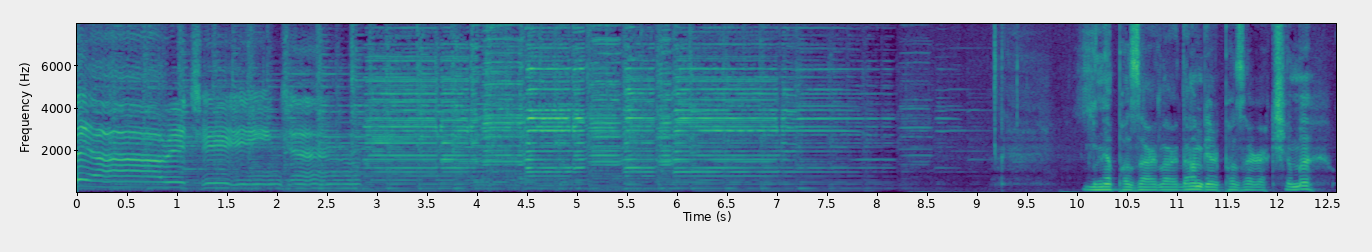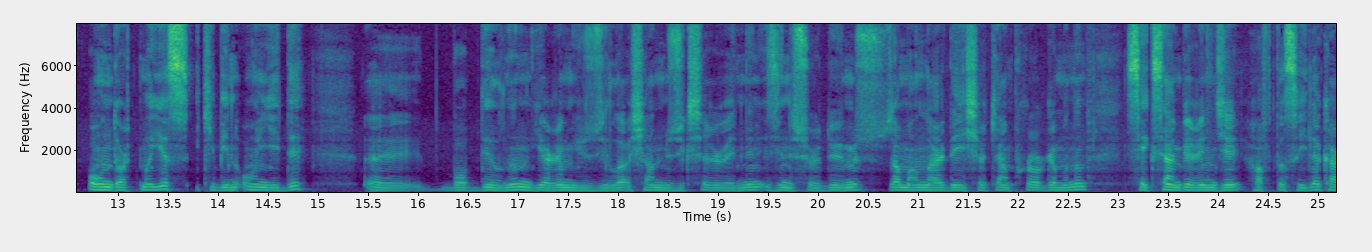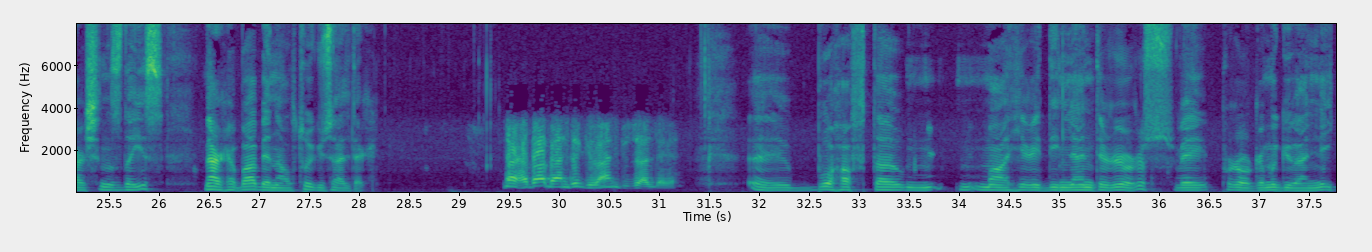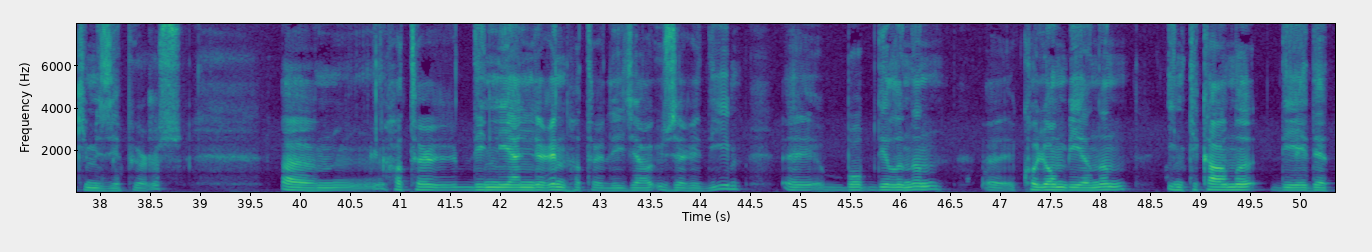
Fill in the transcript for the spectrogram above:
they are a changing. Yine pazarlardan bir pazar akşamı 14 Mayıs 2017 e, Bob Dylan'ın yarım yüzyılı aşan müzik serüveninin izini sürdüğümüz Zamanlar Değişirken programının 81. haftasıyla karşınızdayız. Merhaba ben Altuğ Güzeldere. Merhaba ben de Güven Güzeldere. Ee, bu hafta Mahir'i dinlendiriyoruz ve programı güvenli ikimiz yapıyoruz. Ee, hatır dinleyenlerin hatırlayacağı üzere diyeyim e, Bob Dylan'ın e, Kolombiya'nın intikamı diye de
